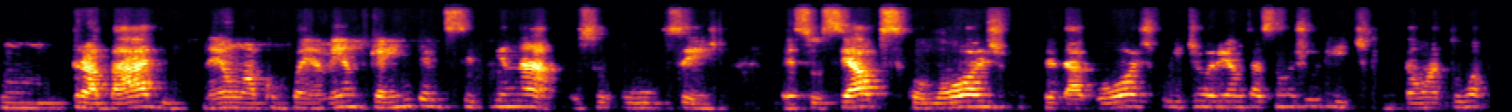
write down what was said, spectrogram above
um trabalho, né, um acompanhamento que é interdisciplinar, ou seja, é social, psicológico, pedagógico e de orientação jurídica. Então, atua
